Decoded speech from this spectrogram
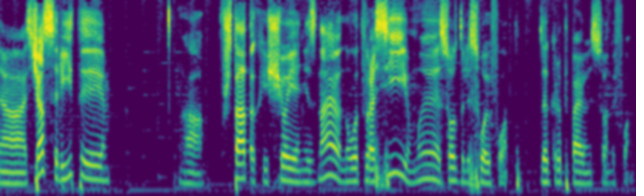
А, сейчас РИИТы а, в Штатах еще я не знаю, но вот в России мы создали свой фонд, закрытый паевый инвестиционный фонд.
